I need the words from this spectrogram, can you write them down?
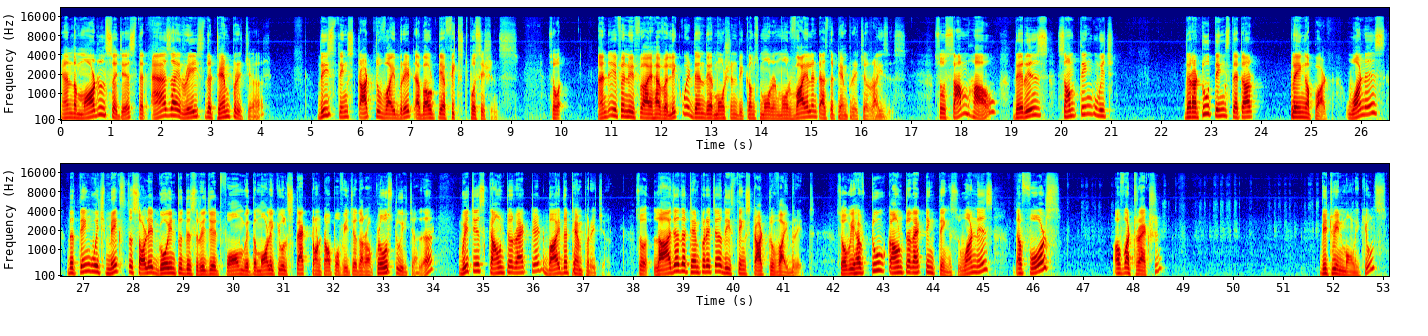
and the model suggests that as I raise the temperature these things start to vibrate about their fixed positions. So, and even if I have a liquid then their motion becomes more and more violent as the temperature rises. So, somehow there is something which there are two things that are playing a part. One is the thing which makes the solid go into this rigid form with the molecules stacked on top of each other or close to each other which is counteracted by the temperature. So, larger the temperature these things start to vibrate. So, we have two counteracting things one is a force of attraction between molecules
